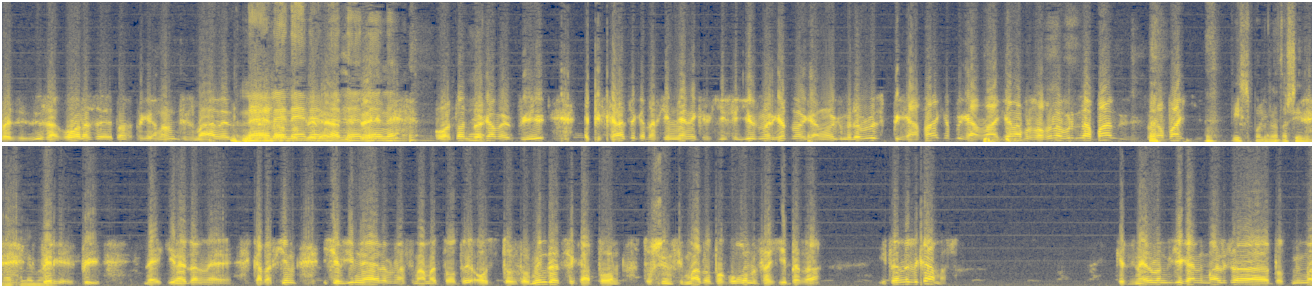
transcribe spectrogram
Βεζιζής αγόρασε, το Αργανών της Μάνες. Ναι, το ναι, ναι, ναι, Πειραιά ναι, της ναι, ΔΕ. ναι. Όταν το είχαμε πει, επικράτησε καταρχήν μια νεκρική συγκύρωση στην μεριά των Αργανών και μετά βλέπεις πηγαδάκια πηγαδάκια να προσπαθούν να βρουν την απάντηση στο καπάκι. Επίση πολύ με το σύνδημα που λέμε. Υπήρχε, υπήρχε. Ναι, εκείνα ήταν. ε, καταρχήν είχε βγει μια έρευνα, θυμάμαι τότε, ότι το 70% των συνθημάτων που ακούγονται στα γήπεδα ήταν δικά μας. Και την έρευνα την είχε κάνει μάλιστα το τμήμα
